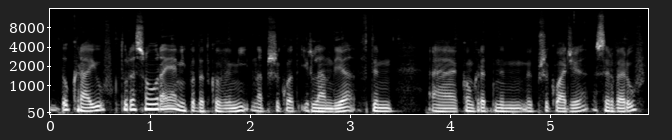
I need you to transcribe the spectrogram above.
do krajów, które są rajami podatkowymi, na przykład Irlandia, w tym konkretnym przykładzie serwerów,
